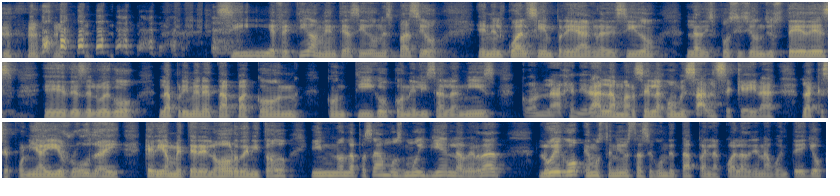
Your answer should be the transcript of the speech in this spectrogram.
sí, efectivamente ha sido un espacio en el cual siempre he agradecido la disposición de ustedes, eh, desde luego la primera etapa con contigo, con Elisa Lanís, con la generala Marcela Gómez Alce, que era la que se ponía ahí ruda y quería meter el orden y todo, y nos la pasábamos muy bien, la verdad. Luego hemos tenido esta segunda etapa en la cual Adriana Buentello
